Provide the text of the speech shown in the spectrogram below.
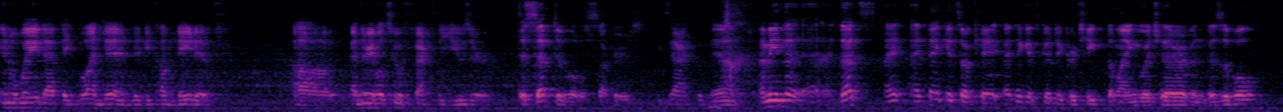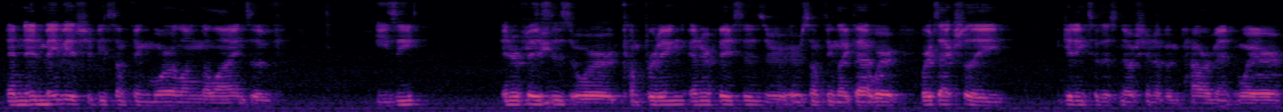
in a way that they blend in, they become native, uh, and they're able to affect the user. Deceptive little suckers. Exactly. Yeah, I mean the, that's. I, I think it's okay. I think it's good to critique the language there of invisible, and and maybe it should be something more along the lines of easy. interfaces or comforting interfaces or, or something like that where where it's actually getting to this notion of empowerment where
